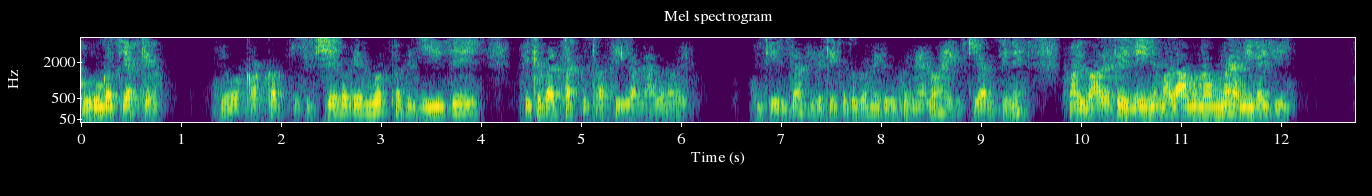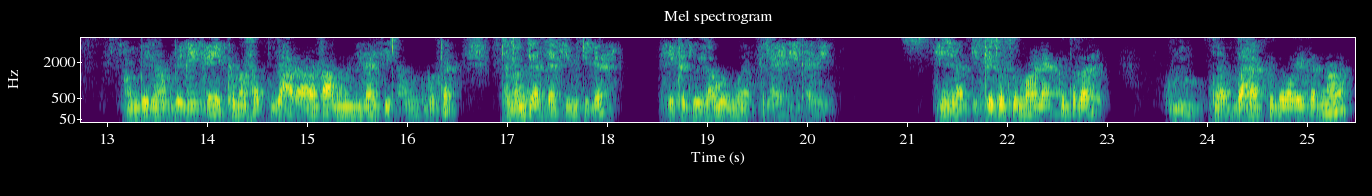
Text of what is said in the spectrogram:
හුරු ගතියක් එනවා. ඒක කක්කත් ප්‍රතික්ෂේප කරුවොත් අපි ජීවිතේ එක පැත්තක් විතරක් ඉල්ලන්න හදනවා. ඒ නිසා ටිකට එකතු කරන එකතු කරන යනවා. ඒක කියන්න තියෙන්නේ මල් වාලයට එනේ එනේ මල අමුණ අමුණ අනේකයි තියෙන්නේ. හම්බෙන හම්බෙන එක එකම සත්‍ය ධාරාවට අනුව නිරයි තියෙනකොට තමන්ගේ අත්දැකීම් ටික එකතු වෙලා ගොනුවක් වෙලා ඒකයි වෙන්නේ. ඒ දිගට සමානයක් විතර 10ක් විතර වගේ කරනවා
